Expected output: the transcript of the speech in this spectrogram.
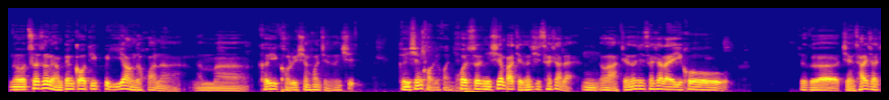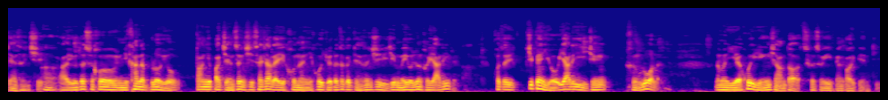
那么车身两边高低不一样的话呢，那么可以考虑先换减震器，可以先考虑换减。或者是你先把减震器拆下来，嗯对吧？减震器拆下来以后，这个检查一下减震器、嗯啊，有的时候你看着不漏油，当你把减震器拆下来以后呢，你会觉得这个减震器已经没有任何压力了，或者即便有压力已经很弱了，那么也会影响到车身一边高一边低。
